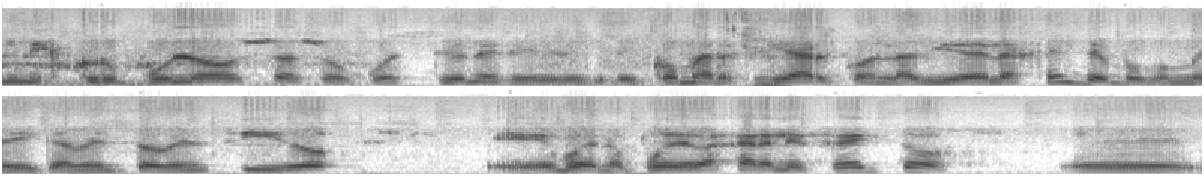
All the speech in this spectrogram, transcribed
inescrupulosas o cuestiones de, comerciar con la vida de la gente, porque un medicamento vencido, bueno, puede bajar el efecto, eh,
